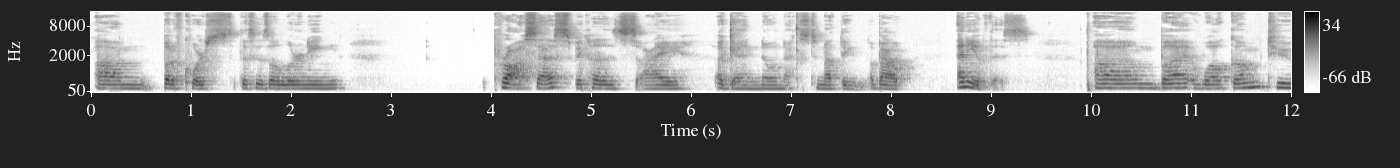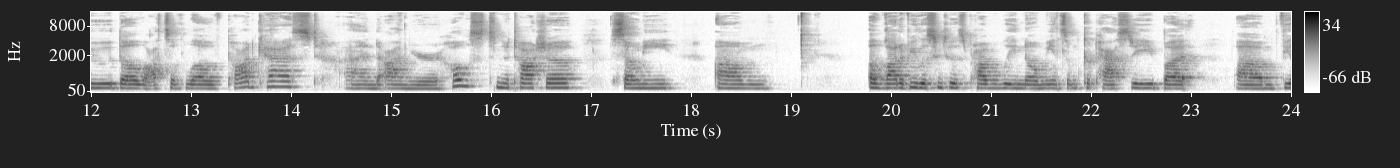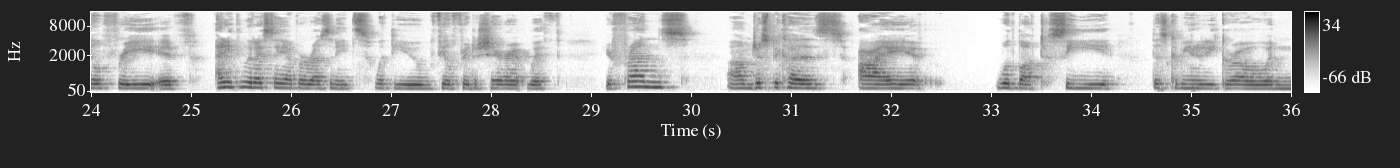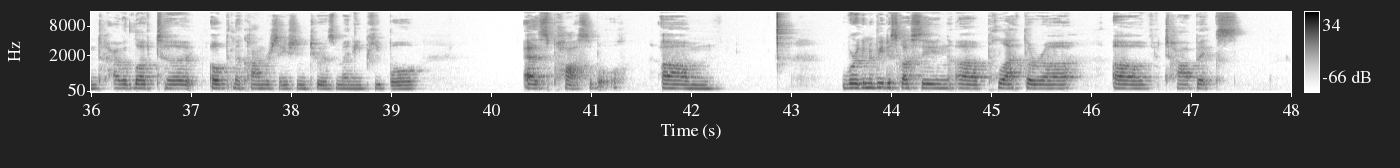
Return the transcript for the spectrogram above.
Um, but of course, this is a learning process because I, again, know next to nothing about any of this. Um, but welcome to the Lots of Love podcast, and I'm your host, Natasha Sohni. Um, a lot of you listening to this probably know me in some capacity, but um, feel free if anything that I say ever resonates with you, feel free to share it with your friends. Um, just because I would love to see this community grow and I would love to open the conversation to as many people as possible. Um, we're going to be discussing a plethora of topics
